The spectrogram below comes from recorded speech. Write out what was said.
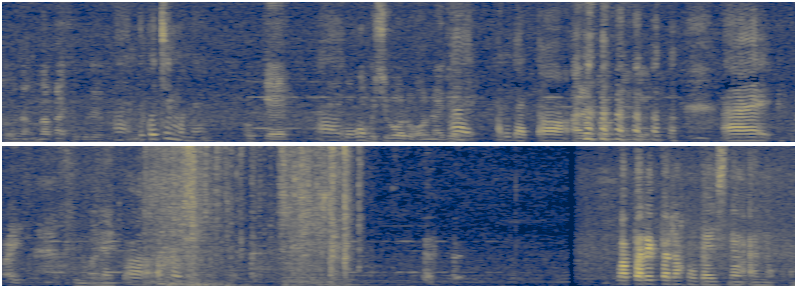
そんなん任せてくれる？はい。で、こっちもね。オッケはーここも絞る同じようにい。はい。ありがとう。あれと同じようにはい。はいすんませんありがとう。Paparepar ako guys ng ano ko.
